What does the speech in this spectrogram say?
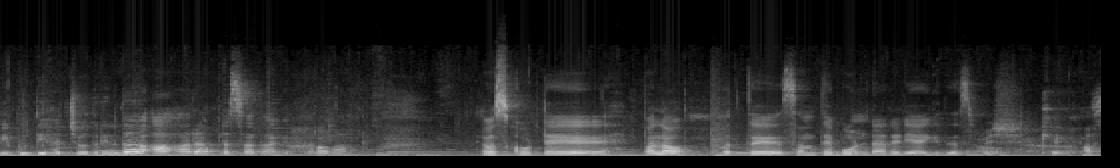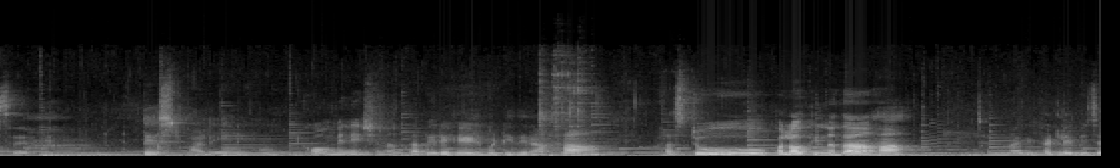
ವಿಭೂತಿ ಹಚ್ಚೋದ್ರಿಂದ ಆಹಾರ ಪ್ರಸಾದ ಆಗುತ್ತಲ್ವಾ ಹೊಸಕೋಟೆ ಪಲಾವ್ ಮತ್ತು ಸಂತೆ ಬೋಂಡ ರೆಡಿ ಆಗಿದೆ ಸ್ಪೆಷಲ್ ಟೇಸ್ಟ್ ಮಾಡಿ. ಕಾಂಬಿನೇಷನ್ ಅಂತ ಬೇರೆ ಹೇಳ್ಬಿಟ್ಟಿದ್ದೀರಾ? ಹಾಂ. ಫಸ್ಟು ಪಲಾವ್ ತಿನ್ನೋದಾ? ಹಾಂ. ಚೆನ್ನಾಗಿ ಕಡಲೆ ಬೀಜ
